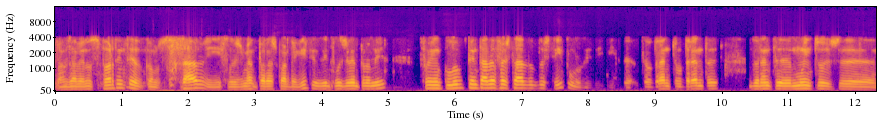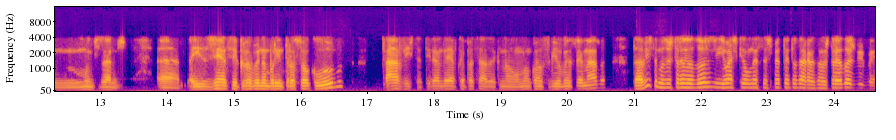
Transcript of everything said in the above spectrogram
Vamos a ver, o Sporting teve, como se sabe, e infelizmente para os Sportingistas, infelizmente para mim, foi um clube tentado afastado dos títulos durante, durante, durante muitos, eh, muitos anos. Uh, a exigência que o Ruben Amorim trouxe ao clube está à vista, tirando a época passada que não, não conseguiu vencer nada, está à vista, mas os treinadores, e eu acho que ele nesse aspecto tem toda a razão, os treinadores vivem,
